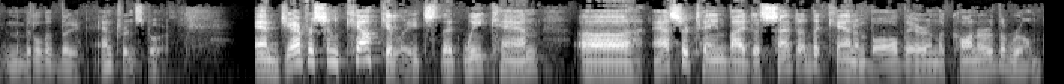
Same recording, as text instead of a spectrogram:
in the middle of the entrance door? And Jefferson calculates that we can uh, ascertain by descent of the cannonball there in the corner of the room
